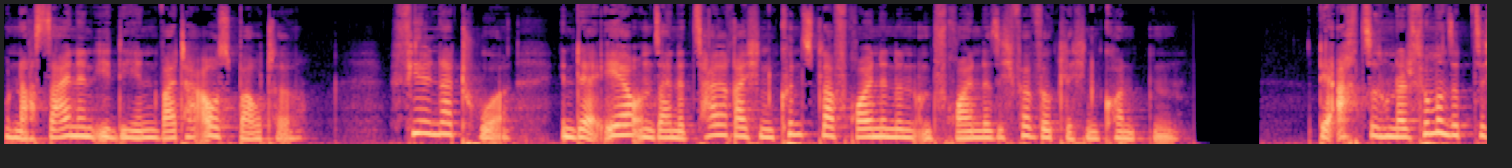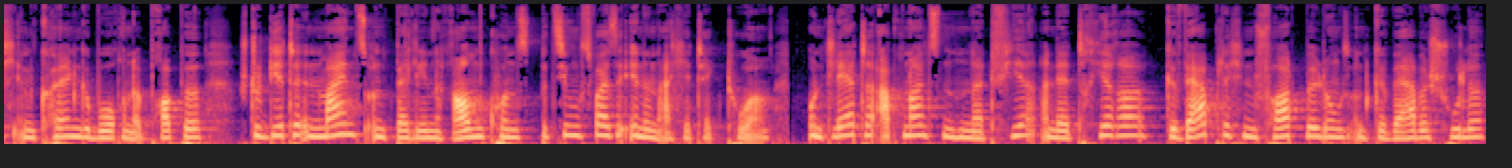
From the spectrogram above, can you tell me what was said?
und nach seinen Ideen weiter ausbaute. Viel Natur, in der er und seine zahlreichen Künstlerfreundinnen und Freunde sich verwirklichen konnten. Der 1875 in Köln geborene Proppe studierte in Mainz und Berlin Raumkunst bzw. Innenarchitektur und lehrte ab 1904 an der Trierer Gewerblichen Fortbildungs- und Gewerbeschule,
